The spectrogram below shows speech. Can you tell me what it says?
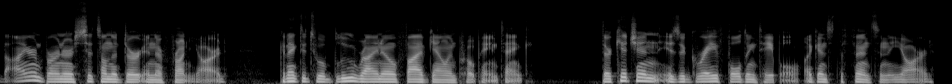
The iron burner sits on the dirt in their front yard, connected to a blue Rhino five gallon propane tank. Their kitchen is a gray folding table against the fence in the yard.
